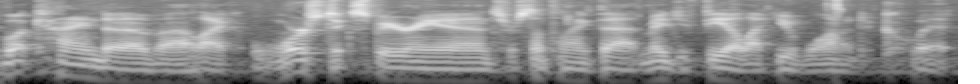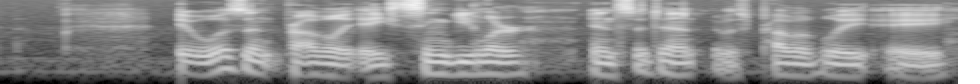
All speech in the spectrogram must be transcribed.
What kind of uh, like worst experience or something like that made you feel like you wanted to quit? It wasn't probably a singular incident. It was probably a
